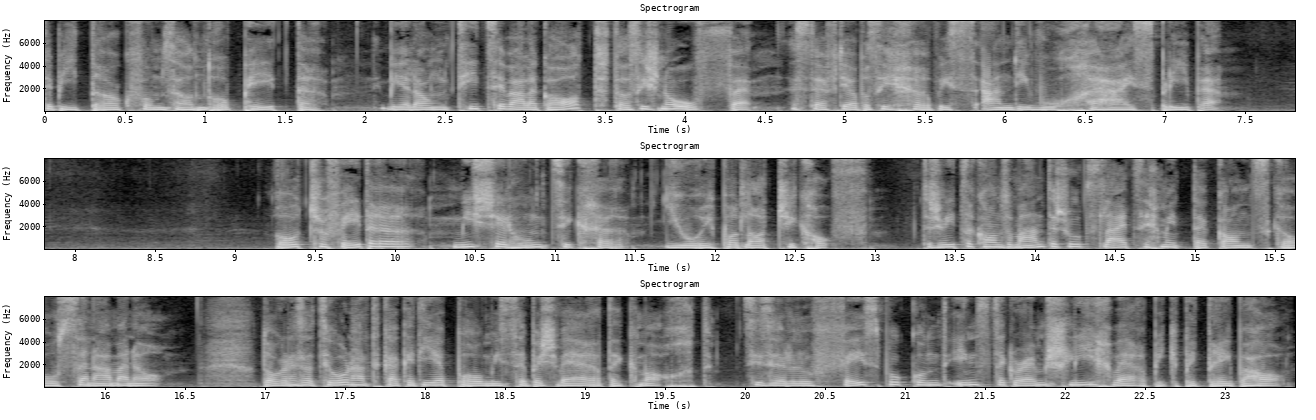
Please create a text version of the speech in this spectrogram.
Der Beitrag von Sandro Peter. Wie lange die Hitzewelle geht, das ist noch offen. Es dürfte aber sicher bis Ende Woche heiß bleiben. Roger Federer, Michel Hunziker, Juri Podlatschikow. Der Schweizer Konsumentenschutz leitet sich mit den ganz grossen Namen an. Die Organisation hat gegen diese Promisse Beschwerden gemacht. Sie sollen auf Facebook und Instagram Schleichwerbung betrieben haben.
